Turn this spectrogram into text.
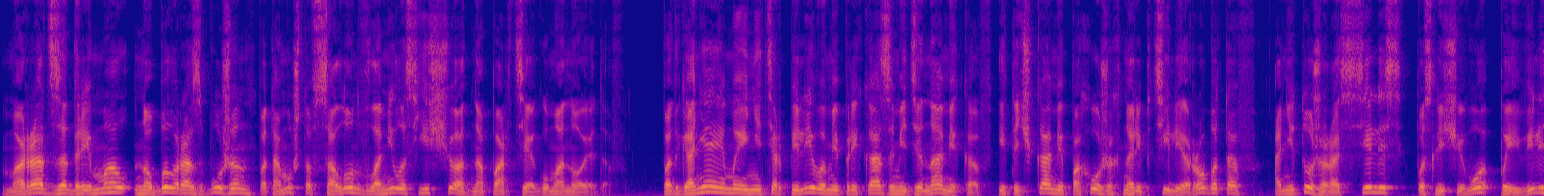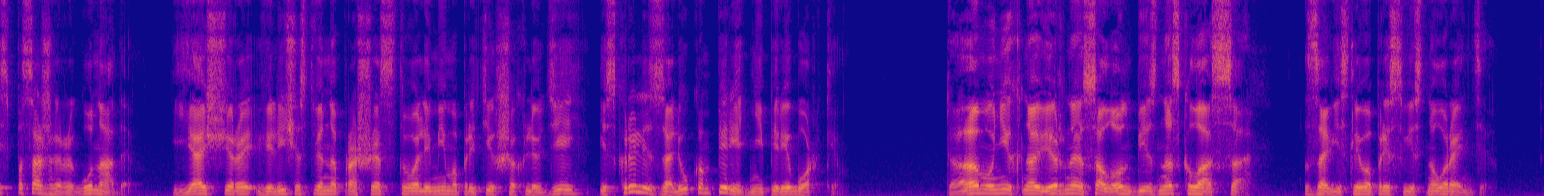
Марат задремал, но был разбужен, потому что в салон вломилась еще одна партия гуманоидов. Подгоняемые нетерпеливыми приказами динамиков и тычками похожих на рептилии роботов, они тоже расселись, после чего появились пассажиры Гунады. Ящеры величественно прошествовали мимо притихших людей и скрылись за люком передней переборки. «Там у них, наверное, салон бизнес-класса», — завистливо присвистнул Рэнди.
